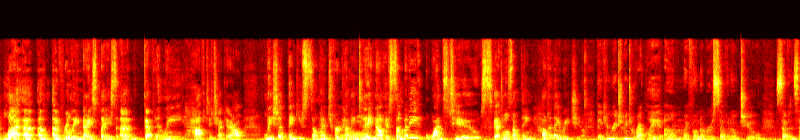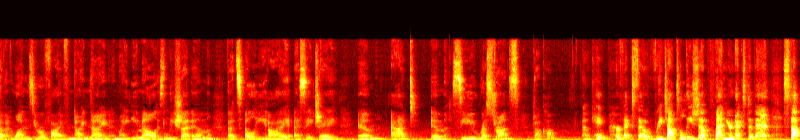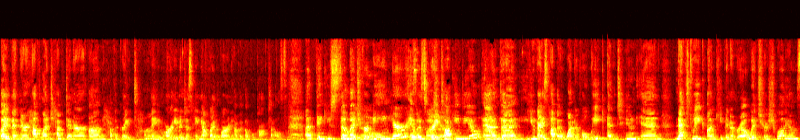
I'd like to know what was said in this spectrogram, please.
lot, a, a, a really nice place. Um, definitely have to check it out. Leisha, thank you so much for coming today. Now, if somebody wants to schedule something, how do they reach you? They can reach me directly. Um, my phone number is 702 771 0599, and my email is Leisha M. That's L E I S H A M at mcrestaurants.com. Okay, perfect. So reach out to Leisha, plan your next event, stop by Vintner, have lunch, have dinner, um, have a great time, or even just hang out by the bar and have a couple cocktails. Uh, thank you so Thank much for being here. It It was was great talking to you, and uh, you guys have a wonderful week. And tune in next week on Keeping It Real with Trish Williams.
